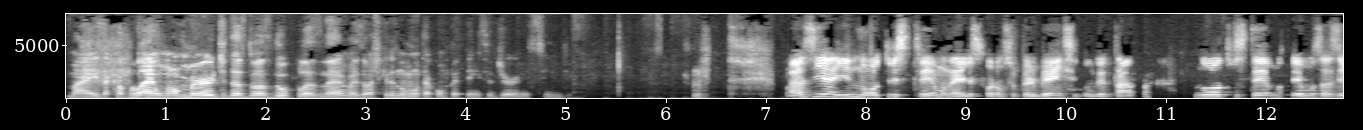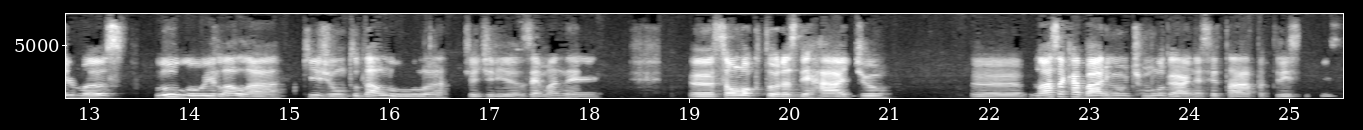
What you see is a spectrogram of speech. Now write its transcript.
Mas acabou é uma merge das duas duplas, né? Mas eu acho que eles não vão ter a competência de Ernie Cindy. Mas e aí, no outro extremo, né? Eles foram super bem, segunda etapa. No outro extremo, temos as irmãs Lulu e Lala, que junto da Lula, eu diria Zé Mané, são locutoras de rádio, Uh, nós acabaram em último lugar nessa etapa, triste, triste,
